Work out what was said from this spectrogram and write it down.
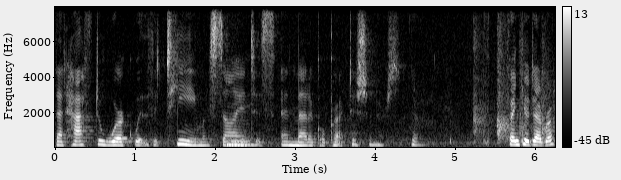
that have to work with a team of scientists mm. and medical practitioners. Yeah. Thank you, Deborah.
